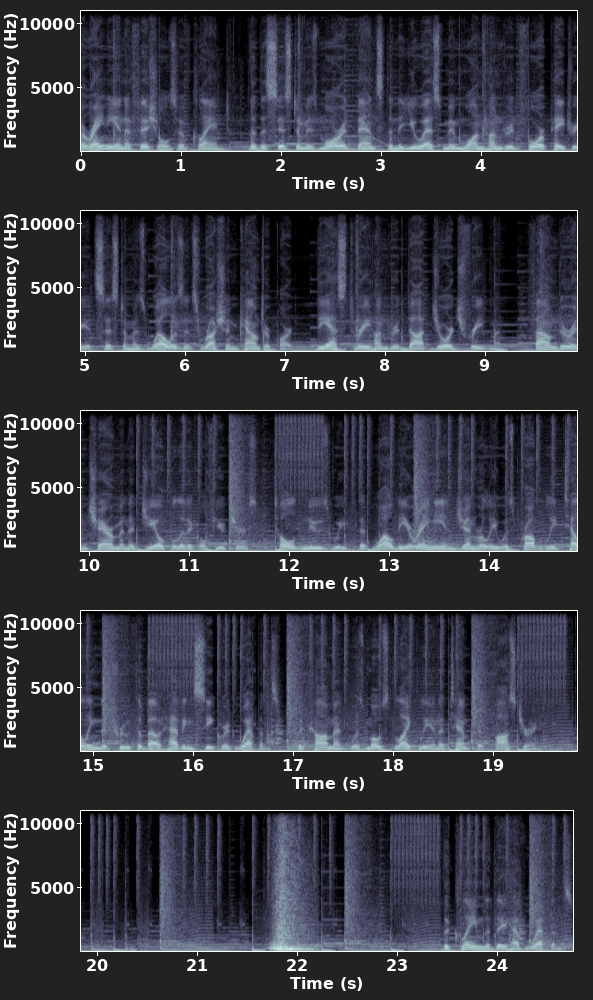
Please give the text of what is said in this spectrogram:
Iranian officials have claimed that the system is more advanced than the US MIM-104 Patriot system as well as its Russian counterpart, the S-300. George Friedman, founder and chairman at Geopolitical Futures, told Newsweek that while the Iranian generally was probably telling the truth about having secret weapons, the comment was most likely an attempt at posturing. The claim that they have weapons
